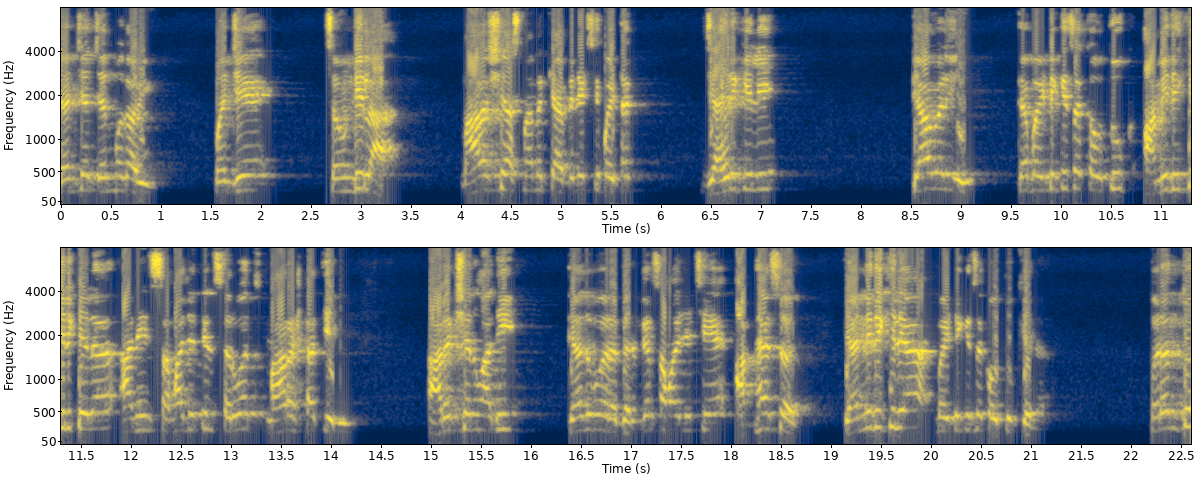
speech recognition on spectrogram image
यांच्या जन्मगावी म्हणजे चौंडीला महाराष्ट्र शासनानं कॅबिनेटची बैठक जाहीर केली. त्यावेळी त्या बैठकीचं कौतुक आम्ही देखील केलं आणि समाजातील सर्वच महाराष्ट्रातील आरक्षणवादी त्याचबरोबर धनगर समाजाचे अभ्यासक यांनी देखील या बैठकीचं कौतुक केलं. परंतु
